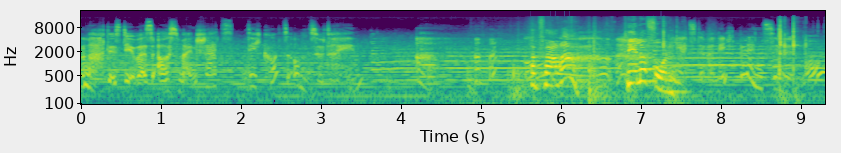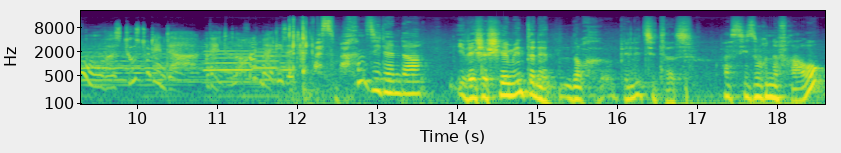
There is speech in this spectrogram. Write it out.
Macht es dir was aus, mein Schatz, dich kurz umzudrehen? Herr Pfarrer, Telefon. Jetzt aber nicht blinzeln. Oh, was tust du denn da? Wenn du noch einmal diese... Ta Was machen Sie denn da? Ich recherchiere im Internet nach Pelicitas. Was, Sie suchen eine Frau?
